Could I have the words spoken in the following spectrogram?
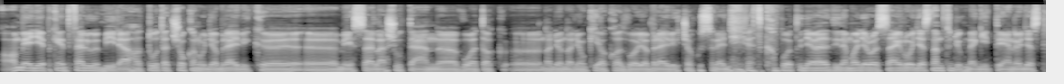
ami egyébként felülbírálható, tehát sokan ugye a Breivik mészárlás után voltak nagyon-nagyon kiakadva, hogy a Breivik csak 21 évet kapott, ugye ide Magyarországról, hogy ezt nem tudjuk megítélni, hogy ezt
